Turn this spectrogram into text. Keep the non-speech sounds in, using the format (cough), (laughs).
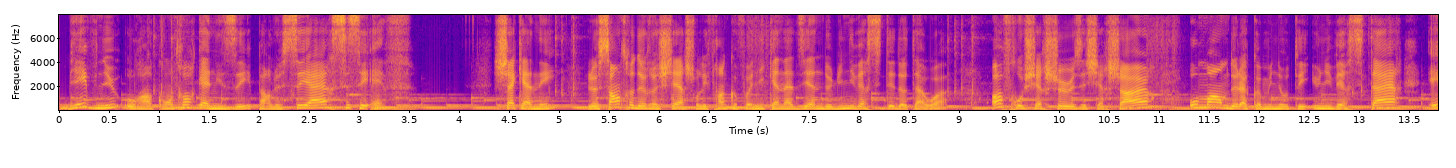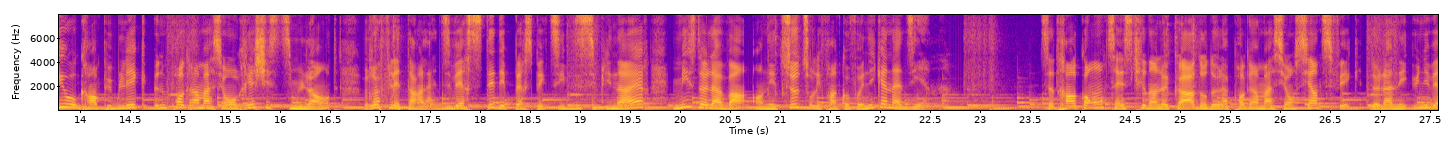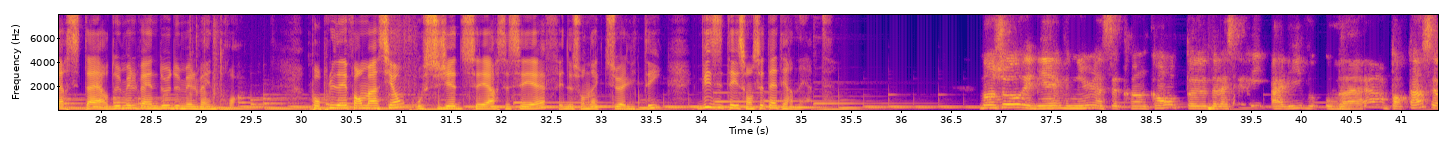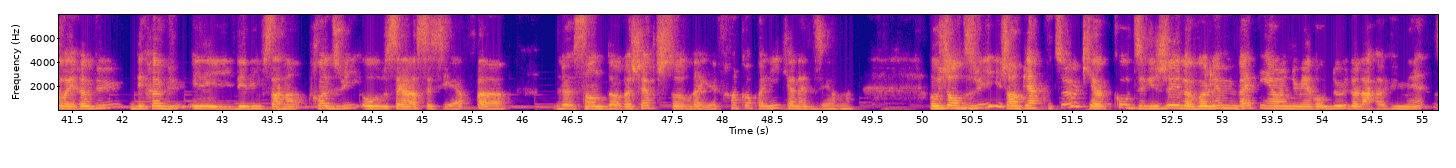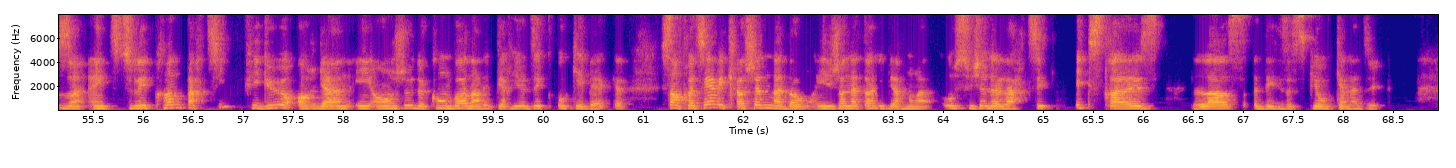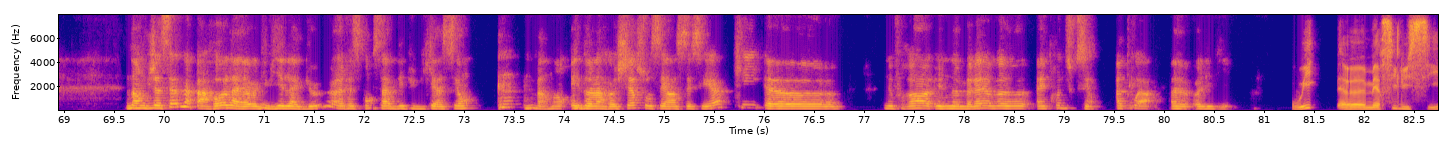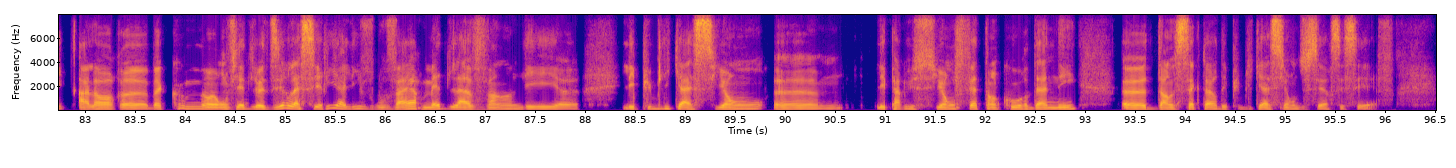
Bienvenue aux rencontres organisées par le CRCCF. Chaque année, le Centre de recherche sur les francophonies canadiennes de l'Université d'Ottawa offre aux chercheuses et chercheurs, aux membres de la communauté universitaire et au grand public une programmation riche et stimulante reflétant la diversité des perspectives disciplinaires mises de l'avant en études sur les francophonies canadiennes. Cette rencontre s'inscrit dans le cadre de la programmation scientifique de l'année universitaire 2022-2023. Pour plus d'informations au sujet du CRCCF et de son actualité, visitez son site Internet. Bonjour et bienvenue à cette rencontre de la série À livre ouvert portant sur les revues, des revues et des livres savants produits au CRCCF, euh, le Centre de recherche sur la francophonie canadienne. Aujourd'hui, Jean-Pierre Couture, qui a co-dirigé le volume 21, numéro 2 de la revue MEDS, intitulé Prendre parti, figures, organes et enjeux de combat dans les périodiques au Québec, s'entretient avec Rachel Nadon et Jonathan Livernois au sujet de l'article X13, l'as des espions canadiens. Donc, je cède la parole à Olivier Lagueux, responsable des publications (clears throat) pardon, et de la recherche au CACCF, qui euh, nous fera une brève euh, introduction. À toi, euh, Olivier. Oui, euh, merci Lucie. Alors, ben, comme on vient de le dire, la série à livre ouvert met de l'avant les, les, publications, les parutions faites en cours d'année dans le secteur des publications du CRCCF.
